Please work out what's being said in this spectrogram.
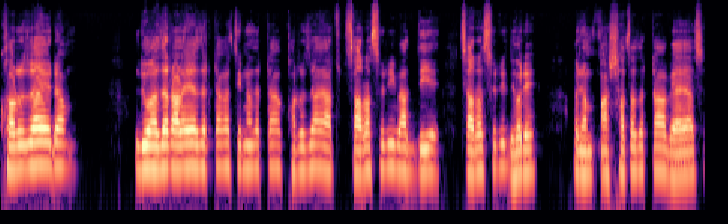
খরচ হয় এরকম দু হাজার আড়াই হাজার টাকা তিন হাজার টাকা খরচ হয় আর চারাচুরি বাদ দিয়ে চারাচুরি ধরে ওইরকম পাঁচ সাত হাজার টাকা ব্যয় আছে।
